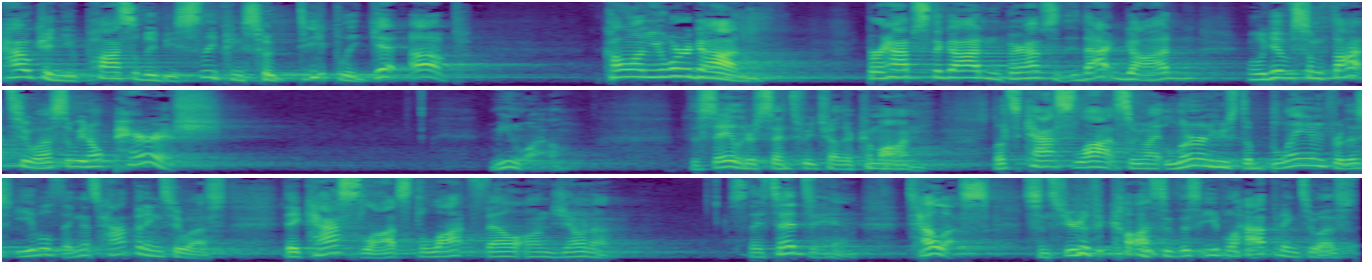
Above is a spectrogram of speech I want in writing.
How can you possibly be sleeping so deeply? Get up. Call on your God. Perhaps the God, perhaps that God will give some thought to us so we don't perish. Meanwhile, the sailors said to each other, Come on, let's cast lots so we might learn who's to blame for this evil thing that's happening to us. They cast lots, the lot fell on Jonah. So they said to him, Tell us, since you're the cause of this evil happening to us,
